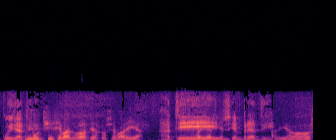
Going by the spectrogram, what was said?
Cuídate. Muchísimas gracias, José María. A ti, siempre a ti. Adiós.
